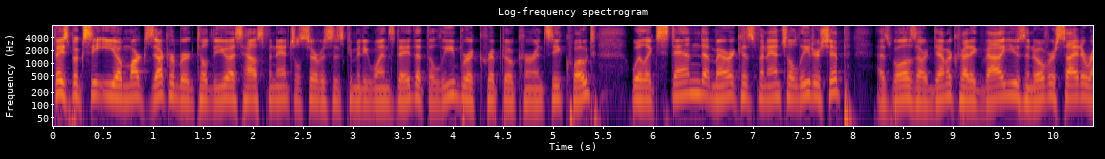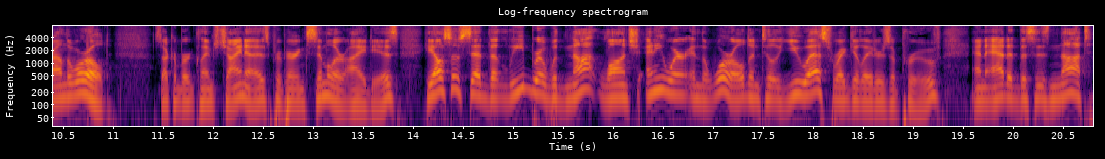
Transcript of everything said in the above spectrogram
Facebook CEO Mark Zuckerberg told the U.S. House Financial Services Committee Wednesday that the Libra cryptocurrency, quote, will extend America's financial leadership as well as our democratic values and oversight around the world. Zuckerberg claims China is preparing similar ideas. He also said that Libra would not launch anywhere in the world until U.S. regulators approve, and added this is not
